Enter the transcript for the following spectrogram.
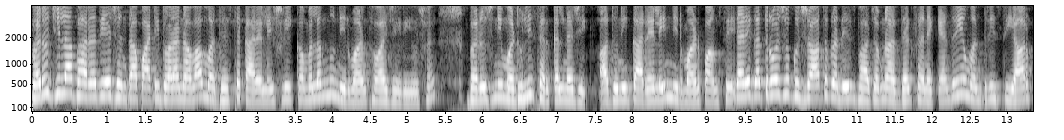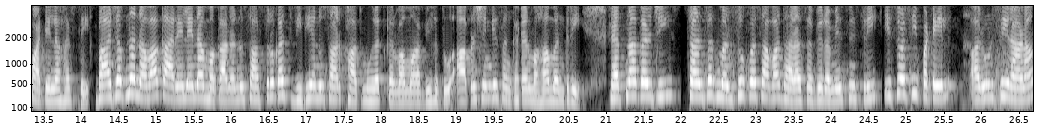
ભરૂચ જિલ્લા ભારતીય જનતા પાર્ટી દ્વારા નવા મધ્યસ્થ કાર્યાલય શ્રી કમલમનું નિર્માણ થવા જઈ રહ્યું છે. ભરૂચની મઢુલી સર્કલ નજીક આધુનિક કાર્યાલય નિર્માણ પામશે. ત્યારે ગતરોજ ગુજરાત પ્રદેશ ભાજપના અધ્યક્ષ અને કેન્દ્રીય મંત્રી સી આર પાટીલના હસ્તે ભાજપના નવા કાર્યાલયના મકાનનું શાસ્ત્રોગત વિધિ અનુસાર ખાતમુહૂર્ત કરવામાં આવ્યું હતું. આ પ્રસંગે સંગઠન મહામંત્રી રત્નાકરજી, સાંસદ મનસુખ વસાવા, ધારાસભ્ય રમેશ મિસ્ત્રી ઈશ્વરસિંહ પટેલ, અરુણસિંહ રાણા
